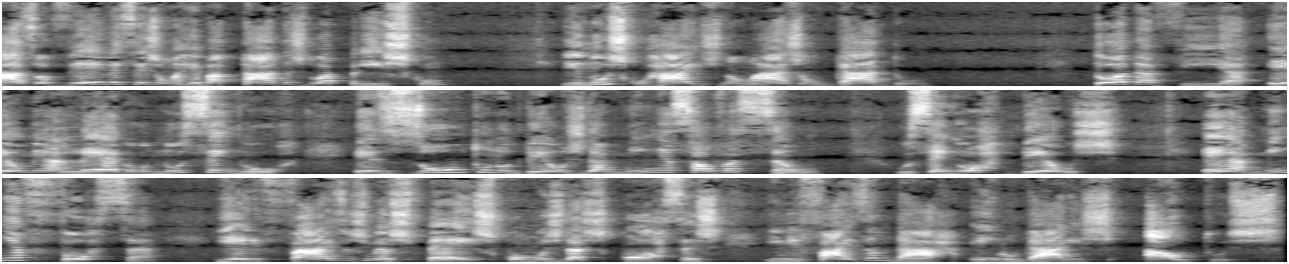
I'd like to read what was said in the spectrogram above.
as ovelhas sejam arrebatadas do aprisco, e nos currais não hajam gado. Todavia eu me alegro no Senhor, exulto no Deus da minha salvação. O Senhor Deus é a minha força, e ele faz os meus pés como os das corças, e me faz andar em lugares altos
